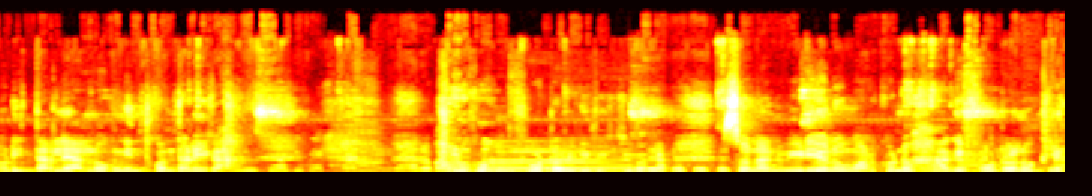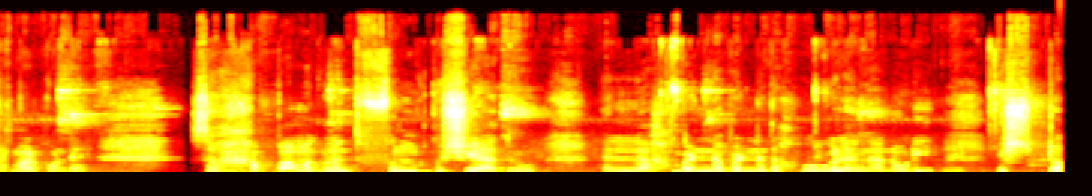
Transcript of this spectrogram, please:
ನೋಡಿ, ಈ ಥರಲೇ ಅಲ್ಲೋಗಿ ನಿಂತ್ಕೊತಾಳೆ ಈಗ. ಅವ್ಳಿಗೊಂದು ಫೋಟೋ ಹಿಡಿಬೇಕು ಇವಾಗ. ಸೊ ನಾನು ವೀಡಿಯೋನೂ ಮಾಡಿಕೊಂಡು ಹಾಗೆ ಫೋಟೋನು ಕ್ಲಿಕ್ ಮಾಡಿಕೊಂಡೆ. ಸೊ ಅಪ್ಪ ಮಗಳಂತೂ ಫುಲ್ ಖುಷಿಯಾದರು ಎಲ್ಲ ಬಣ್ಣ ಬಣ್ಣದ ಹೂಗಳನ್ನು ನೋಡಿ, ಎಷ್ಟೋ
